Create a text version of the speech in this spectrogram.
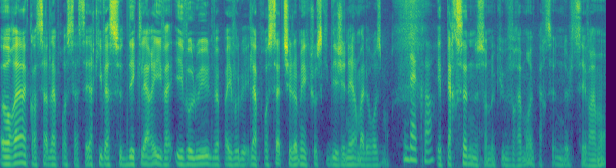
aurait un cancer de la prostate. C'est-à-dire qu'il va se déclarer, il va évoluer, il ne va pas évoluer. La prostate chez l'homme est quelque chose qui dégénère malheureusement. D'accord. Et personne ne s'en occupe vraiment et personne ne le sait vraiment.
